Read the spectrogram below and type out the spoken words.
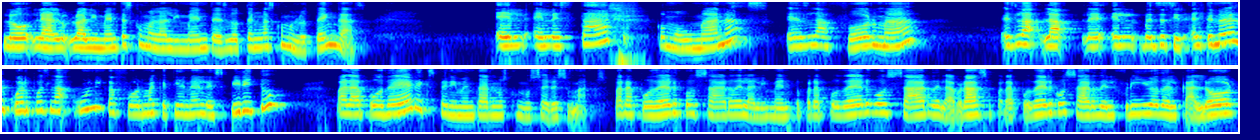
lo, lo alimentes como lo alimentes, lo tengas como lo tengas. El, el estar como humanas es la forma es la, la el, es decir, el tener el cuerpo es la única forma que tiene el espíritu para poder experimentarnos como seres humanos, para poder gozar del alimento, para poder gozar del abrazo, para poder gozar del frío, del calor,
